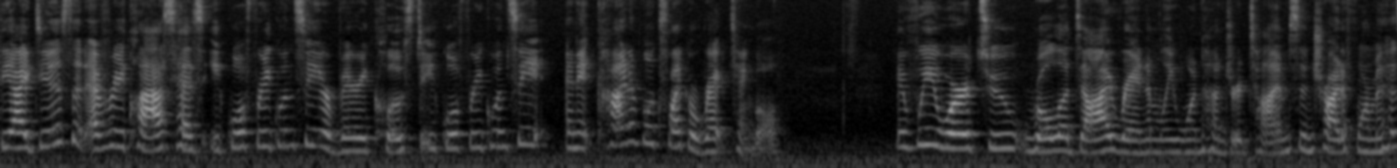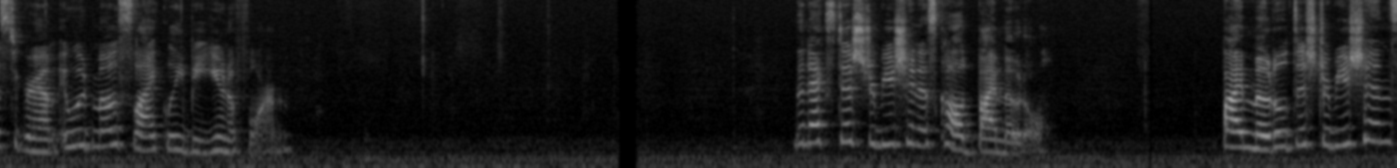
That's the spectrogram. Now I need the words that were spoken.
The idea is that every class has equal frequency or very close to equal frequency, and it kind of looks like a rectangle. If we were to roll a die randomly 100 times and try to form a histogram, it would most likely be uniform. The next distribution is called bimodal. Bimodal distributions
